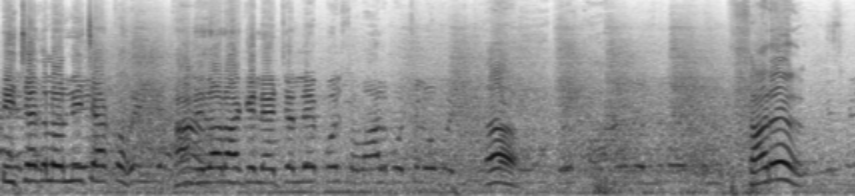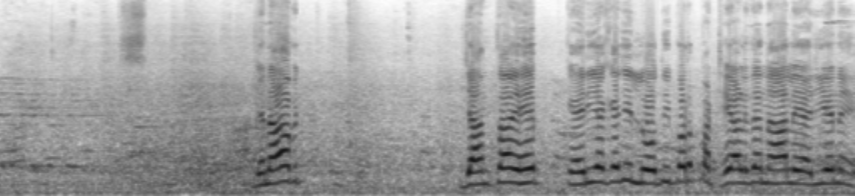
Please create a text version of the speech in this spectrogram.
ਟੀਚਾ ਕਲੋਨੀ ਚੱਕ ਹੋਈ ਥਾਣੇਦਾਰ ਆ ਕੇ ਲੈ ਚੱਲੇ ਕੋਈ ਸਵਾਲ ਪੁੱਛ ਲਓ ਭਾਈ। ਹਾਂ। ਸਰ ਜਨਾਬ ਜਨਤਾ ਇਹ ਕਹਿ ਰਹੀ ਹੈ ਕਿ ਜੀ ਲੋਧੀਪੁਰ ਪੱਠੇ ਵਾਲੇ ਦਾ ਨਾਂ ਲਿਆ ਜੀ ਇਹਨੇ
